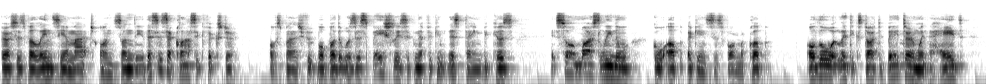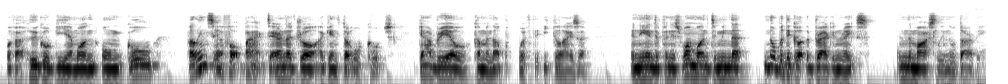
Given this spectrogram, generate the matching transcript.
versus Valencia match on Sunday. This is a classic fixture of Spanish football, but it was especially significant this time because it saw Marcelino go up against his former club. Although Athletic started better and went ahead with a Hugo Guillamon own goal, Valencia fought back to earn a draw against their old coach, Gabriel coming up with the equaliser. In the end, it finished 1 1 to mean that nobody got the bragging rights in the Marcelino derby.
